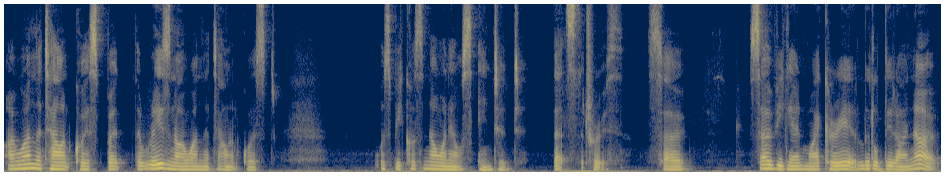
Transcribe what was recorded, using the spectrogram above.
I won the talent quest, but the reason I won the talent quest was because no one else entered. That's the truth. So, so began my career. Little did I know.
